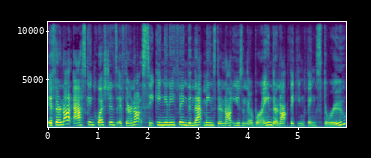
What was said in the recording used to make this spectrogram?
If they're not asking questions, if they're not seeking anything, then that means they're not using their brain, they're not thinking things through.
